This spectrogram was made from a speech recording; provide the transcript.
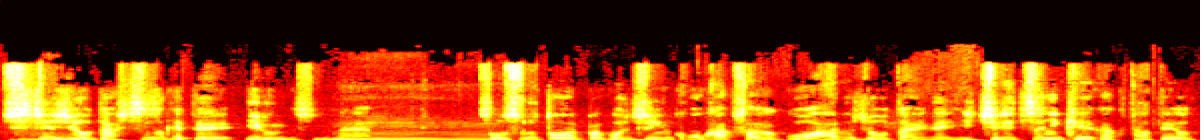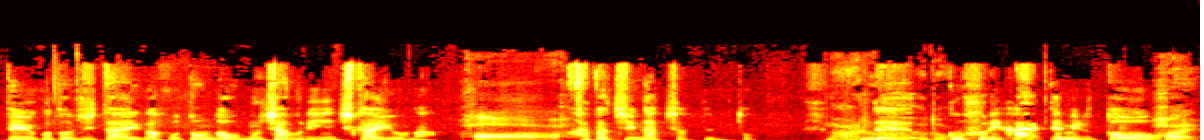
指示を出し続けているんですよね。ねそうすると、やっぱりこう人口格差がこうある状態で一律に計画立てようっていうこと自体がほとんど無茶ぶりに近いようなは形になっちゃってると。あ。なで。こう振り返ってみると、はい。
